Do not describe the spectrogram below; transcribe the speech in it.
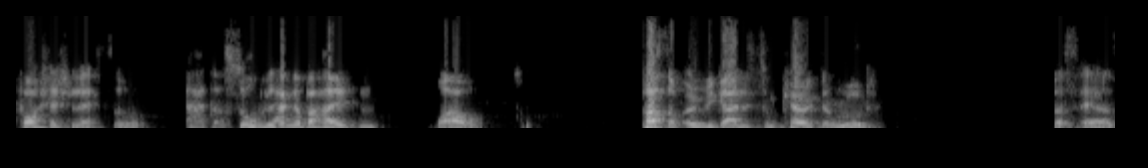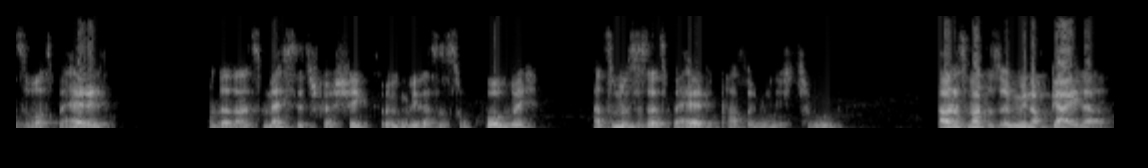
vorstechen lässt, so. Er hat das so lange behalten. Wow. So. Passt auch irgendwie gar nicht zum Character Root, dass er sowas behält und dann als Message verschickt, irgendwie, das ist so komisch. Ja, zumindest das als behält, passt irgendwie nicht zu. Aber das macht das irgendwie noch geiler.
